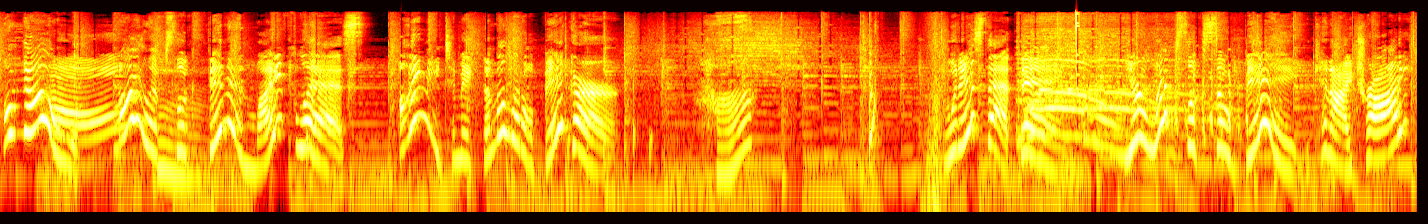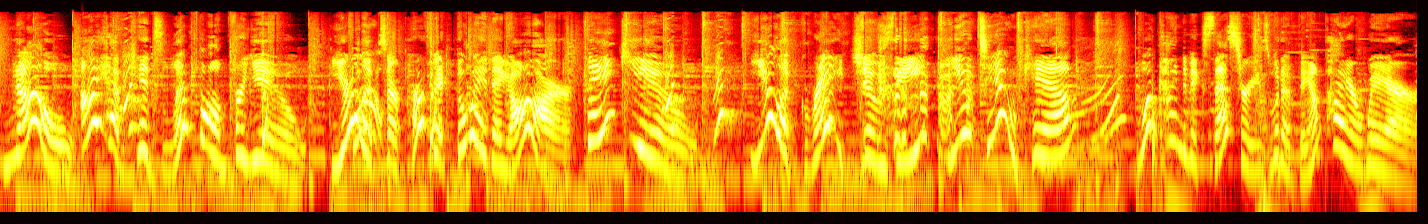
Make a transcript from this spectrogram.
Oh no! Aw. My lips look thin and lifeless! I need to make them a little bigger! Huh? What is that thing? Your lips look so big! Can I try? No! I have kids' lip balm for you! Your lips are perfect the way they are! Thank you! You look great, Josie! you too, Kim! What kind of accessories would a vampire wear?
